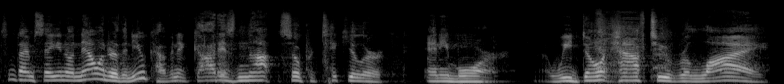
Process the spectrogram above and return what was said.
sometimes say, you know, now under the new covenant, God is not so particular anymore. We don't have to rely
